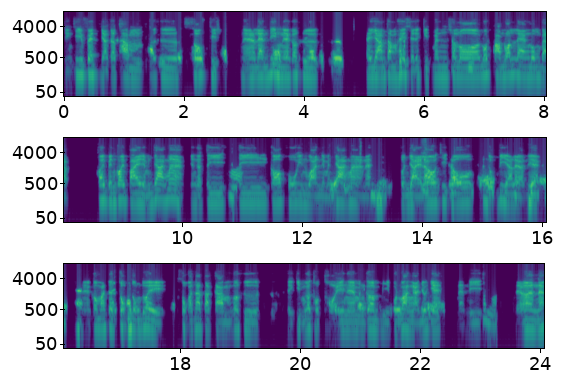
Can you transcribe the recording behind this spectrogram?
สิ่งที่เฟดอยากจะทำก็คือ softish นะแลนดิ้งนะก็คือพยายามทำให้เศรษฐกิจมันชะลอลดความร้อนแรงลงแบบ ค่อยเป็นค่อยไปเนี่ยมันยากมากอย่างกับตีตีกอล์ฟโฮอินวันเนี่ยมันยากมากนะส่วนใหญ่แล้วที่เขาดอกเบี้ยอะไรแบบนี้ก็มักจะจบตรงด้วยโศกนาฏกรรมก็คือ เศรษฐกิจมันก็ถดถอยนะมันก็มีคนว่างงานเยอะแยะแบบนี้แต่ว่านะ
